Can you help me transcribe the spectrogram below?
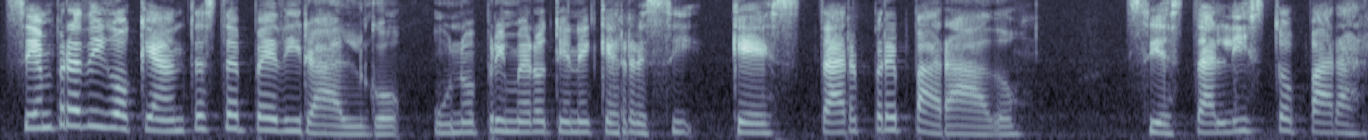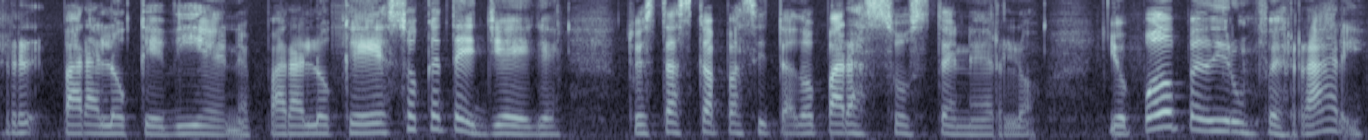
Siempre digo que antes de pedir algo, uno primero tiene que, que estar preparado, si está listo para, para lo que viene, para lo que eso que te llegue, tú estás capacitado para sostenerlo. Yo puedo pedir un Ferrari,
